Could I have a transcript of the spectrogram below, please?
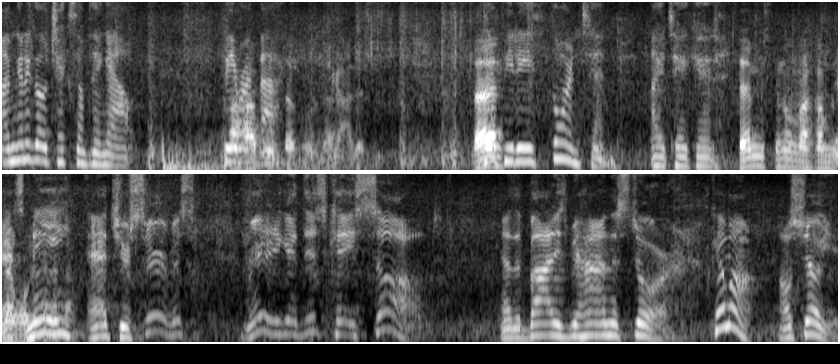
I'm gonna go check something out. Be Aha right back. burada burada. Lan Deputy Thornton, I take it. sen misin oğlum arkamızdan That's me, adam? at your service, ready to get this case solved. Now the body's behind the store. Come on, I'll show you.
